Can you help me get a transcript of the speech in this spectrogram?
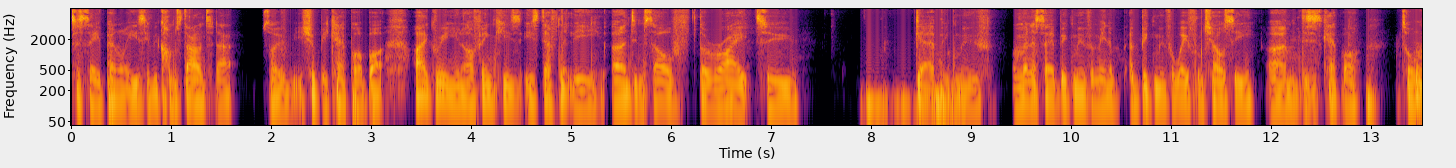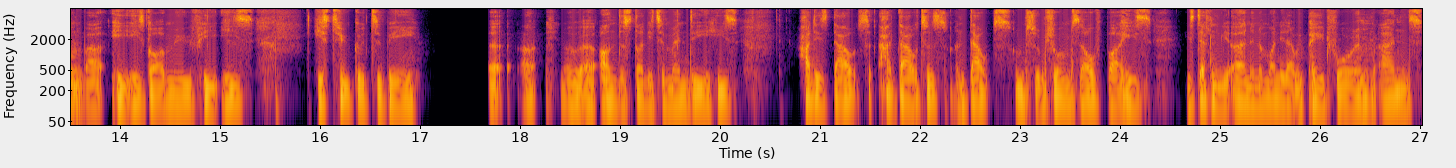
to save penalties if it comes down to that. So it should be Kepa. But I agree. You know, I think he's he's definitely earned himself the right to get a big move. And when I say a big move, I mean a, a big move away from Chelsea. Um, this is Kepa talking mm. about. He he's got a move. He he's he's too good to be, uh, uh, you know, uh, understudy to Mendy. He's had his doubts, had doubters and doubts. I'm, I'm sure himself, but he's he's definitely earning the money that we paid for him. And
